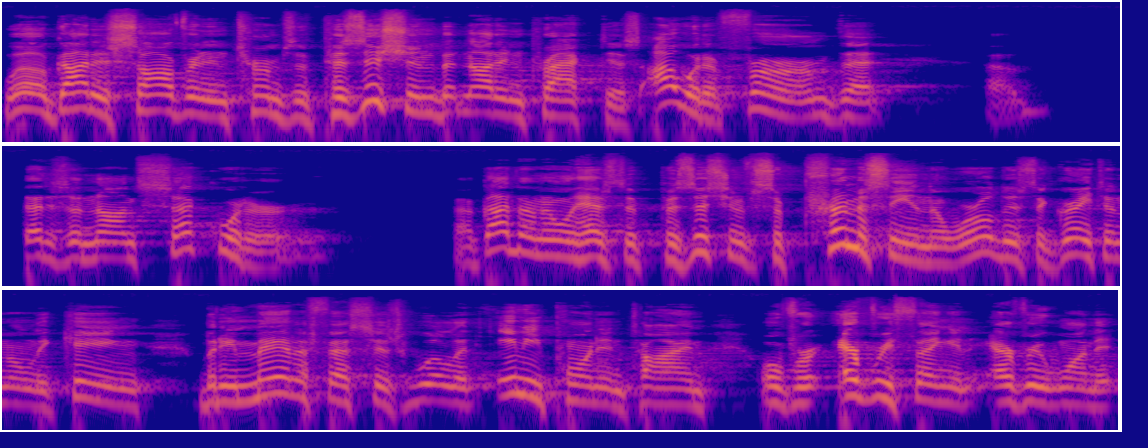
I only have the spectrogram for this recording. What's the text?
well, God is sovereign in terms of position, but not in practice. I would affirm that that is a non sequitur. Uh, God not only has the position of supremacy in the world as the great and only king, but he manifests his will at any point in time over everything and everyone at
